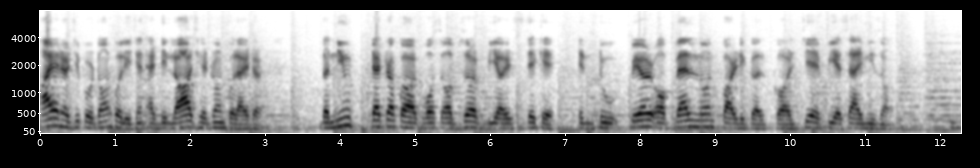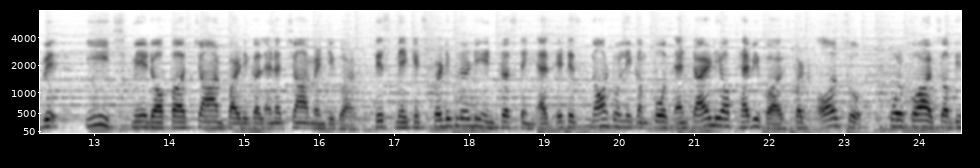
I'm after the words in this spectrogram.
high energy proton collision at the Large Hadron Collider the new tetraquark was observed via its decay into pair of well-known particles called J-psi mesons, with each made of a charm particle and a charm antiquark. This makes it particularly interesting as it is not only composed entirely of heavy quarks but also four quarks of the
